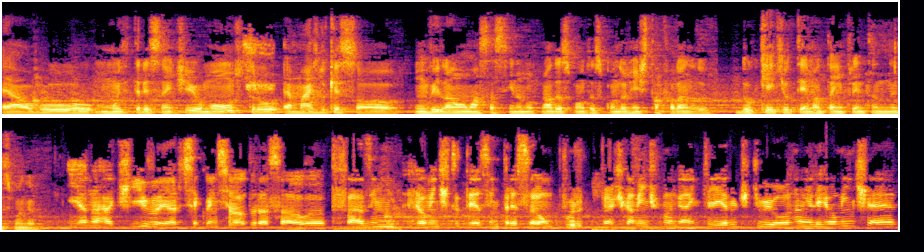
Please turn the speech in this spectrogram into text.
é algo muito interessante. E o monstro é mais do que só um vilão, um assassino no final das contas, quando a gente tá falando do que, que o tema tá enfrentando nesse mangá. E a narrativa e a arte sequencial do Urasawa fazem realmente tu ter essa impressão por praticamente o mangá inteiro de que o Johan ele realmente é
